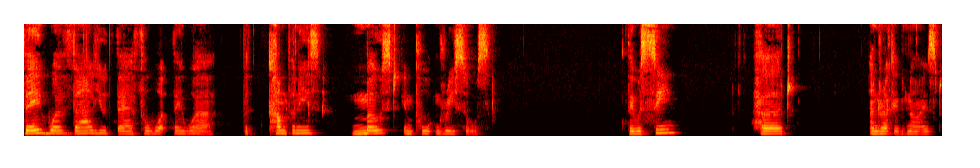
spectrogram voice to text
They were valued there for what they were the company's most important resource. They were seen, heard, and recognized,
